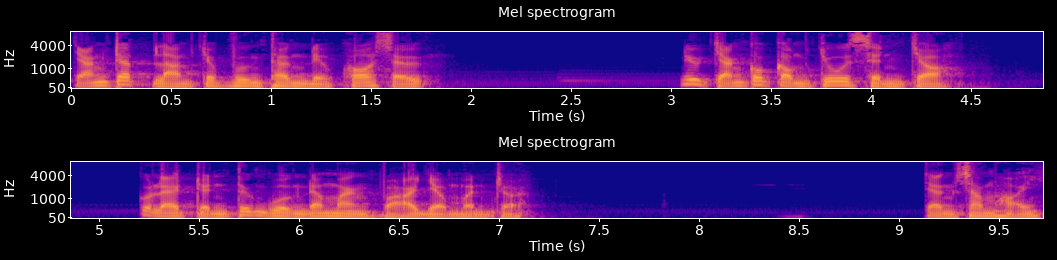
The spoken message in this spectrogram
Chẳng trách làm cho vương thân đều khó xử Nếu chẳng có công chúa xin cho Có lẽ trịnh tướng quân đã mang vạ vào mình rồi Trần Sâm hỏi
